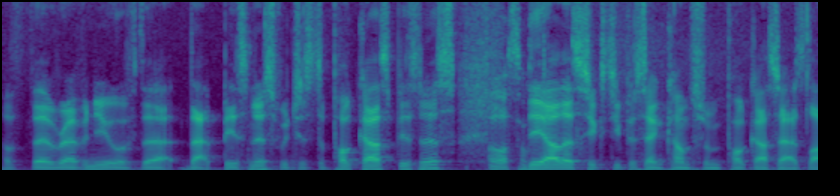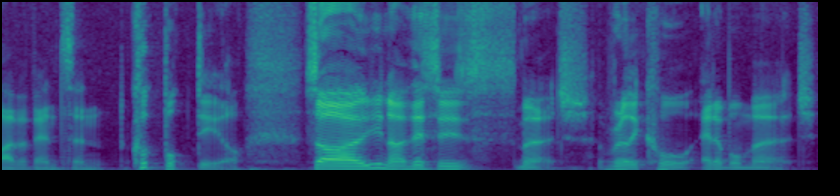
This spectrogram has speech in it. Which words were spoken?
of the revenue of that that business, which is the podcast business. Awesome. The other sixty percent comes from podcast ads, live events, and cookbook deal. So you know this is merch, really cool edible merch.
